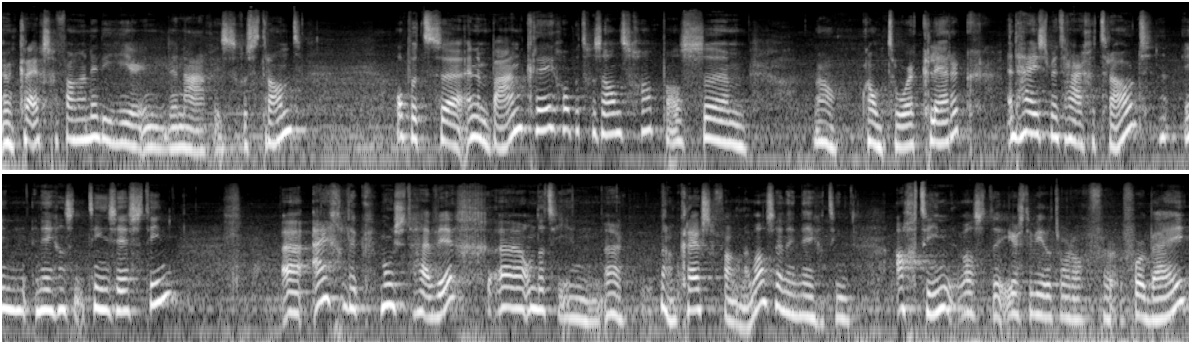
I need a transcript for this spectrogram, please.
een krijgsgevangene die hier in Den Haag is gestrand... Op het, en een baan kreeg op het gezantschap als... Nou, kantoorklerk. En hij is met haar getrouwd in 1916. Uh, eh, eigenlijk moest hij weg, uh, omdat hij een, uh, nou, een krijgsgevangene was. En in 1918 was de Eerste Wereldoorlog voor, voorbij.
